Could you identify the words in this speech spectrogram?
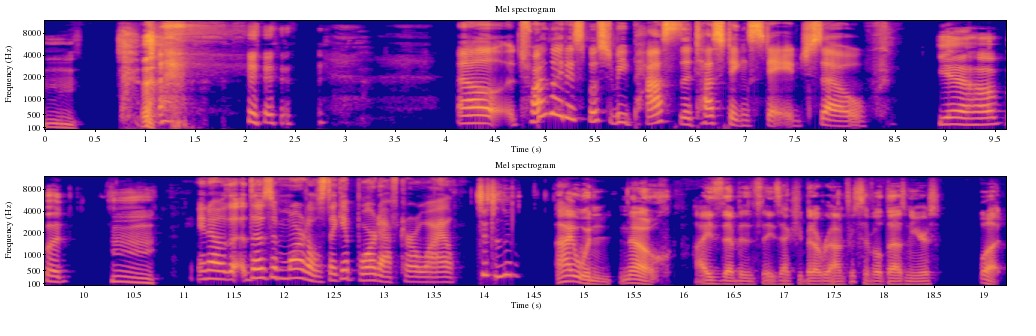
Hmm. well, Twilight is supposed to be past the testing stage, so, yeah, but hmm, you know, th those immortals, they get bored after a while. just a little. I wouldn't know. Hides evidence that he's actually been around for several thousand years. What?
